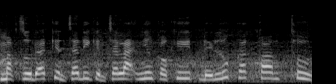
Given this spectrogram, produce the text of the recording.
Mặc dù đã kiểm tra đi kiểm tra lại, nhưng có khi đến lúc các con thử,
